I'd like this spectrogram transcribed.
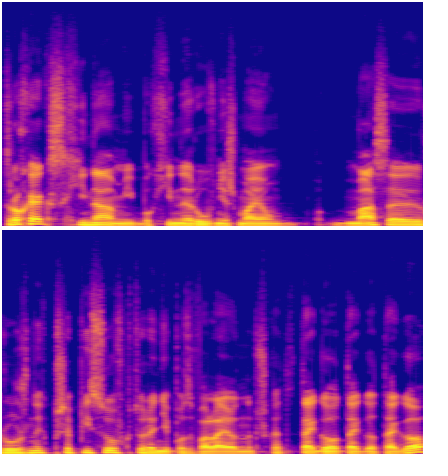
Trochę jak z Chinami, bo Chiny również mają masę różnych przepisów, które nie pozwalają na przykład tego, tego, tego.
